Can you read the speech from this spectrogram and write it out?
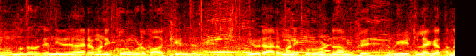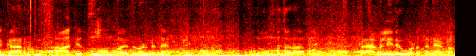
നോമ്പ് തുറക്കുന്ന ഒരു അരമണിക്കൂറും കൂടെ ബാക്കിയുണ്ട്. ഈ ഒരു അരമണിക്കൂർ കൊണ്ട് നമുക്ക് വീട്ടിലേക്ക് എത്തണം. കാരണം ആദ്യത്തെ നോമ്പായതുകൊണ്ട് തന്നെ നോമ്പ് തുറ ഫാമിലീന്റെ കൂടെ തന്നെ കേട്ടോ.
